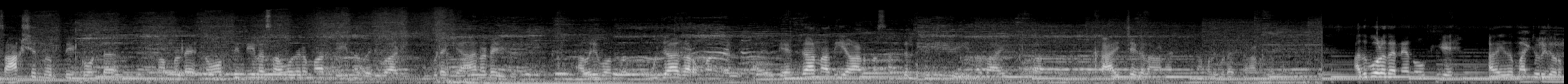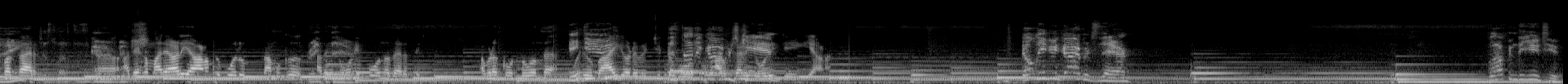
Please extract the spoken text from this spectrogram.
സാക്ഷ്യം നിർത്തിക്കൊണ്ട് നമ്മുടെ നോർത്ത് ഇന്ത്യയിലെ സഹോദരന്മാർ ചെയ്യുന്ന പരിപാടി ഇവിടെ കാനഡയിൽ. അവർ വന്ന് പൂജാകർമ്മങ്ങൾ ഗംഗാ നദിയാണെന്ന് സങ്കല്പിച്ച് ചെയ്യുന്നതായിട്ടുള്ള കാഴ്ചകളാണ് നമ്മളിവിടെ കാണുന്നത്. അതുപോലെ തന്നെ നോക്കിയേ അതായത് മറ്റൊരു ചെറുപ്പക്കാരൻ അദ്ദേഹം മലയാളിയാണെന്ന് പോലും നമുക്ക് അത് തോന്നിപ്പോകുന്ന തരത്തിൽ അവിടെ കൊണ്ടുവന്ന് ഒരു ബാഗോടെ വെച്ചിട്ട് ആൾക്കാർ ജോലി ചെയ്യുകയാണ്. Don't leave your garbage there. To YouTube.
